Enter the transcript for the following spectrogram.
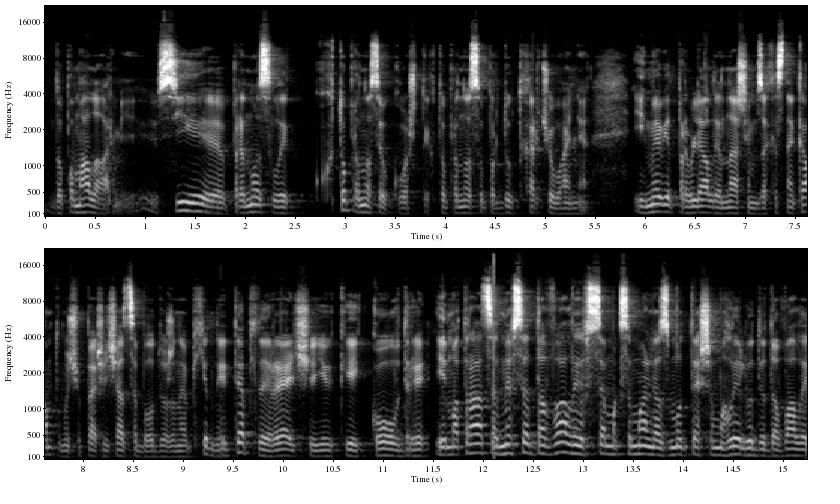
допомагало армії. Всі приносили, хто приносив кошти, хто приносив продукт харчування. І ми відправляли нашим захисникам, тому що перший час це було дуже необхідно. І теплі речі, і ковдри, і матраци. Ми все давали, все максимально те, що могли, люди давали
